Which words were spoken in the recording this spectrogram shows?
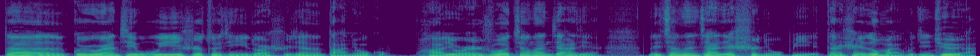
但贵州燃气无疑是最近一段时间的大牛股。哈，有人说江南嘉捷，那江南嘉捷是牛逼，但谁都买不进去啊。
